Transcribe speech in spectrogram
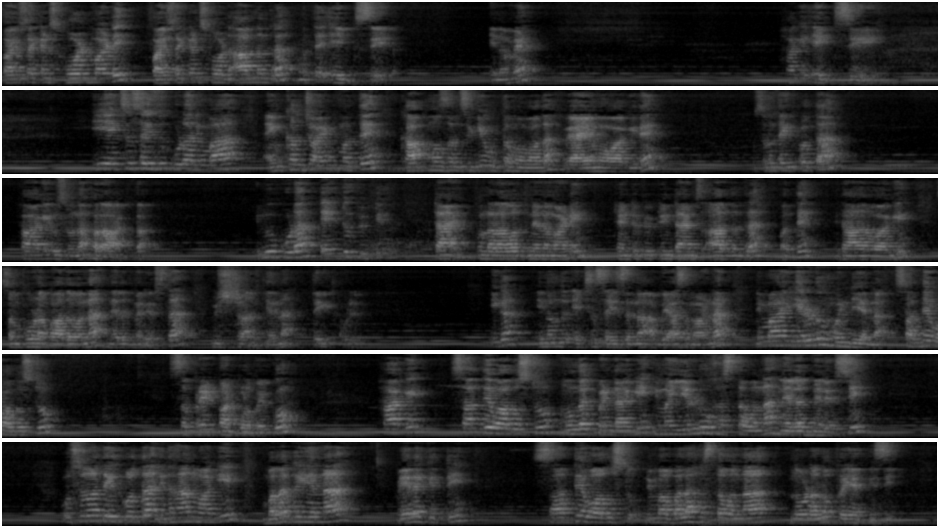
ಫೈವ್ ಸೆಕೆಂಡ್ಸ್ ಹೋಲ್ಡ್ ಮಾಡಿ ಫೈವ್ ಸೆಕೆಂಡ್ಸ್ ಹೋಲ್ಡ್ ಆದ ನಂತರ ಮತ್ತೆ ಎಕ್ಸೇಲ್ ಇನ್ನೊಮ್ಮೆ. ಹಾಗೆ ಎಕ್ಸೇಲ್ ಈ ಎಕ್ಸಸೈಸ್ ಕೂಡ ನಿಮ್ಮ ಎಂಕಲ್ ಜಾಯಿಂಟ್ ಮತ್ತೆ ಕಾಪ್ ಮಸಲ್ಸ್ಗೆ ಉತ್ತಮವಾದ ವ್ಯಾಯಾಮವಾಗಿದೆ. ಉಸಿರನ್ನು ತೆಗೆದುಕೊಳ್ತಾ. ಹಾಗೆ ಉಸಿರನ್ನ ಹೊರ ಹಾಕ್ತಾ ಇಲ್ಲೂ ಕೂಡ ಟೆನ್ ಟು ಫಿಫ್ಟೀನ್ ಟೈಮ್ ಪುನರಾವರ್ತನೆಯನ್ನ ಮಾಡಿ ಟೆನ್ ಟು ಫಿಫ್ಟೀನ್ ಟೈಮ್ಸ್ ಆದ ನಂತರ ಮತ್ತೆ ನಿಧಾನವಾಗಿ ಸಂಪೂರ್ಣ ಪಾದವನ್ನ ನೆಲದ ಮೇಲೆ ಇರಿಸ್ತಾ ವಿಶ್ರಾಂತಿಯನ್ನ ತೆಗೆದುಕೊಳ್ಳಿ. ಈಗ ಇನ್ನೊಂದು ಎಕ್ಸಸೈಸ್ ಅನ್ನ ಅಭ್ಯಾಸ ಮಾಡೋಣ. ನಿಮ್ಮ ಎರಡು ಮಂಡಿಯನ್ನ ಸಾಧ್ಯವಾದಷ್ಟು ಸಪರೇಟ್ ಮಾಡ್ಕೊಳ್ಬೇಕು. ಹಾಗೆ ಸಾಧ್ಯವಾದಷ್ಟು ಮುಂದಕ್ಕೆ ಬೆಂಡಾಗಿ ನಿಮ್ಮ ಎರಡು ಹಸ್ತವನ್ನ ನೆಲದ ಮೇಲೆ ಇರಿಸಿ ಉಸಿರನ್ನ ತೆಗೆದುಕೊಳ್ತಾ ನಿಧಾನವಾಗಿ ಬಲಗೈಯನ್ನ ಮೇಲಕ್ಕೆತ್ತಿ ಸಾಧ್ಯವಾದಷ್ಟು ನಿಮ್ಮ ಬಲ ಹಸ್ತವನ್ನ ನೋಡಲು ಪ್ರಯತ್ನಿಸಿ.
